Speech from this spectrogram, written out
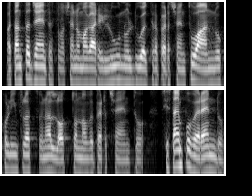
ma tanta gente sta facendo magari l'1, il 2, il 3% annuo con l'inflazione all'8, il 9%. Si sta impoverendo,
